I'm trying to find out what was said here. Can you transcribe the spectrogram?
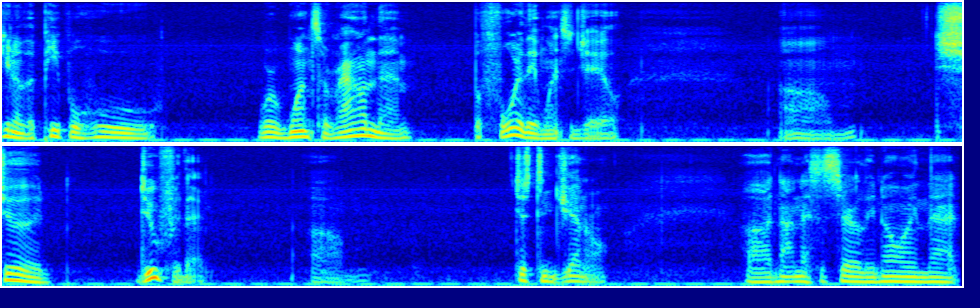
you know the people who were once around them before they went to jail um, should do for them um, just in general. Uh, not necessarily knowing that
